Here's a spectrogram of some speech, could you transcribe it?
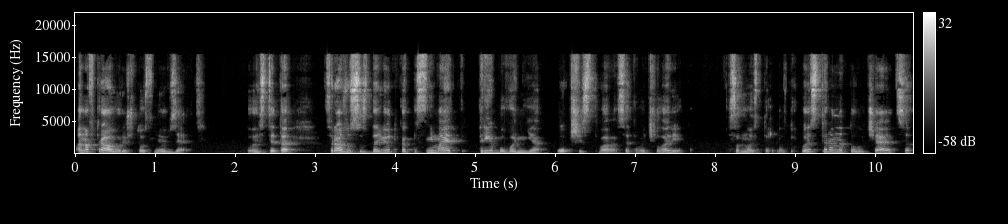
она в трауре, что с нее взять? То есть это сразу создает, как бы снимает требования общества с этого человека, с одной стороны. С другой стороны, получается,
